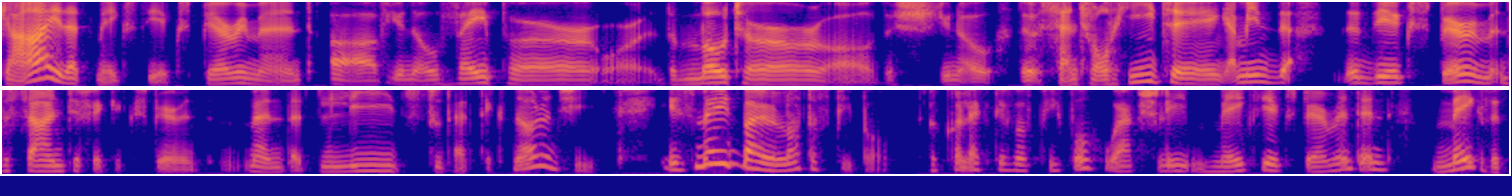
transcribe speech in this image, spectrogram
guy that makes the experiment of you know vapor or the motor or the you know the central heating. I mean the, the, the experiment the scientific experiment that leads to that technology is made by a lot of people a collective of people who actually make the experiment and make the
